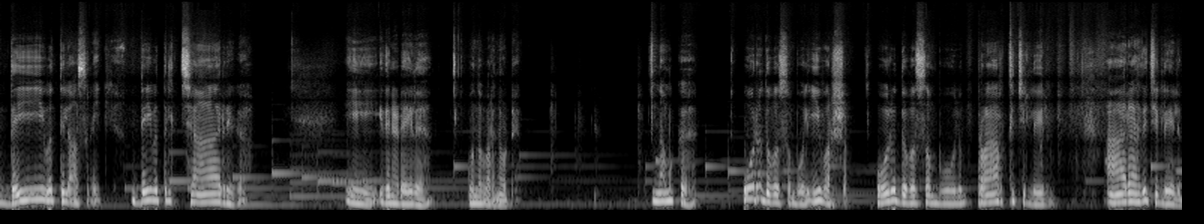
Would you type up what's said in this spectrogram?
ദൈവത്തിൽ ആശ്രയിക്കുക ദൈവത്തിൽ ചാരുക. ഈ ഇതിനിടയിൽ ഒന്ന് പറഞ്ഞോട്ടെ. നമുക്ക് ഒരു ദിവസം പോലും ഈ വർഷം ഒരു ദിവസം പോലും പ്രാർത്ഥിച്ചില്ലേലും ആരാധിച്ചില്ലേലും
